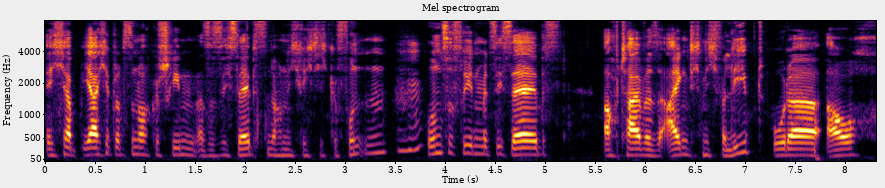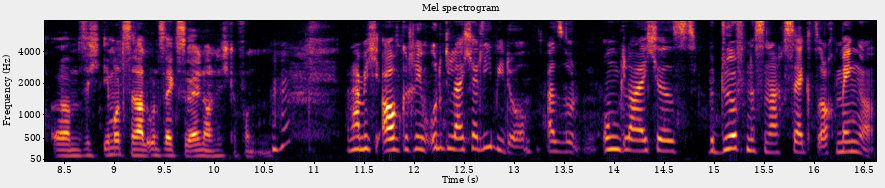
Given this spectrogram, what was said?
Ich habe ja, ich habe dazu noch geschrieben, also sich selbst noch nicht richtig gefunden, Mhm. unzufrieden mit sich selbst, auch teilweise eigentlich nicht verliebt oder auch ähm, sich emotional und sexuell noch nicht gefunden. Mhm. Dann habe ich aufgeschrieben, ungleicher Libido. Also ungleiches Bedürfnis nach Sex, auch Menge.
